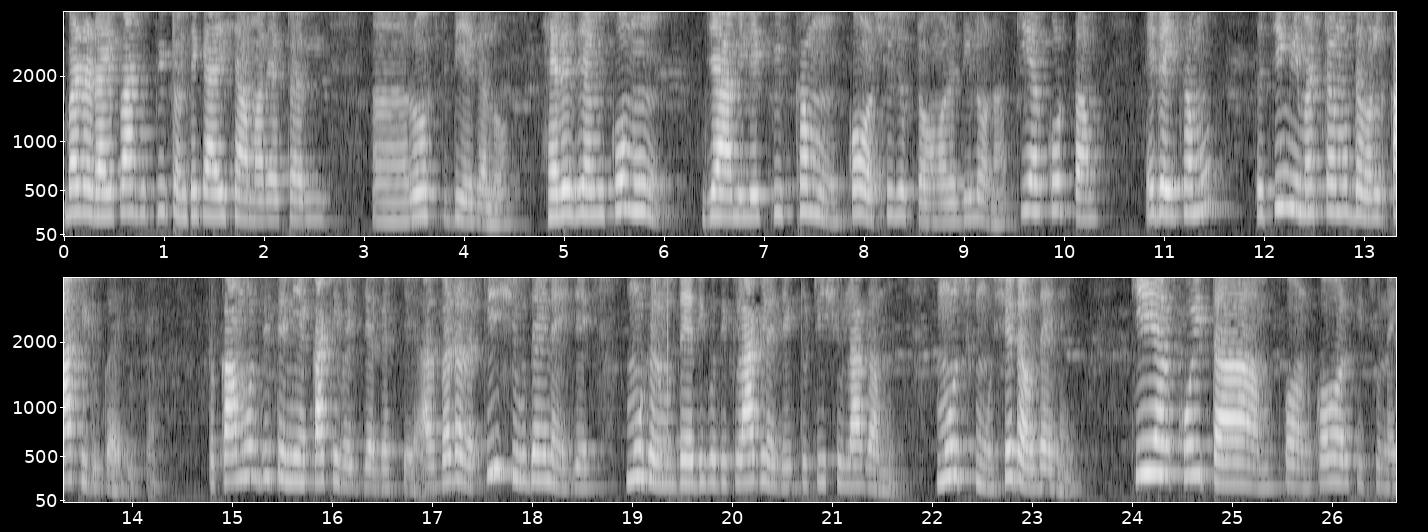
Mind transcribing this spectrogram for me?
বাটারাই পাশে পিছন থেকে আইসা আমার একটা রোস্ট দিয়ে গেল। হেরে যে আমি কমু, যে আমি লেগ পিস খামু, কর সুযোগটাও আমারে দিল না। কি আর করতাম? এটাই খামু। তো চিংড়ি মাছটার মধ্যে আবার কাঠি ঢুকাই দিছে। তো কামড় দিতে নিয়ে কাঠি বাজ্যা গেছে। আর বেটারা টিস্যু দেয় নাই যে মুখের মধ্যে এদিক ওদিক লাগলে যে একটু টিস্যু লাগামু। মুছমু, সেটাও দেয় নাই। কি আর কইতাম? কন কর কিছু নাই।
